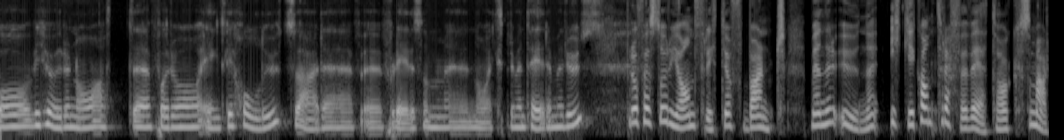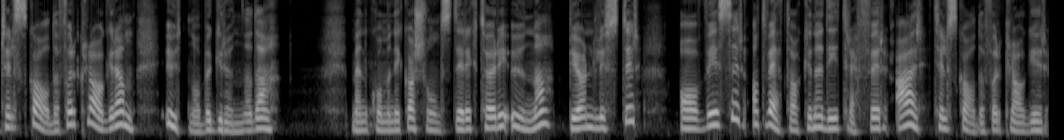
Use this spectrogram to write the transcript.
Og vi hører nå at eh, for å egentlig holde ut, så er det eh, flere som nå eksperimenterer med rus. Professor Jan Fridtjof Bernt mener UNE ikke kan treffe vedtak som er til skade for klageren, uten å begrunne det. Men kommunikasjonsdirektør i UNE, Bjørn Lyster, avviser at vedtakene de treffer er til skade for klager.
